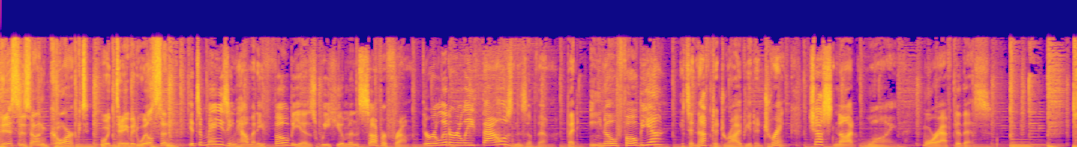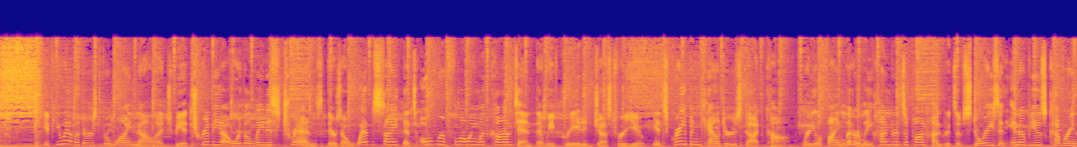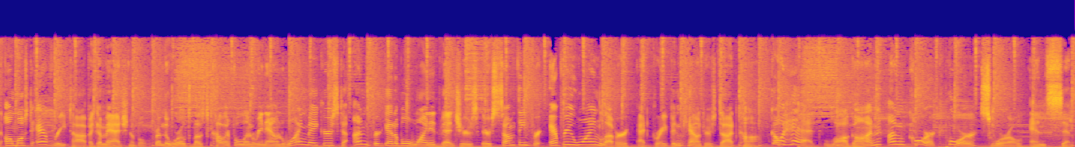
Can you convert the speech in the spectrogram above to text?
This is Uncorked with David Wilson. It's amazing how many phobias we humans suffer from. There are literally thousands of them. But oenophobia? It's enough to drive you to drink, just not wine. More after this. If you have a thirst for wine knowledge, be it trivia or the latest trends, there's a website that's overflowing with content that we've created just for you. It's grapeencounters.com, where you'll find literally hundreds upon hundreds of stories and interviews covering almost every topic imaginable. From the world's most colorful and renowned winemakers to unforgettable wine adventures, there's something for every wine lover at grapeencounters.com. Go ahead, log on, uncork, pour, swirl, and sip.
